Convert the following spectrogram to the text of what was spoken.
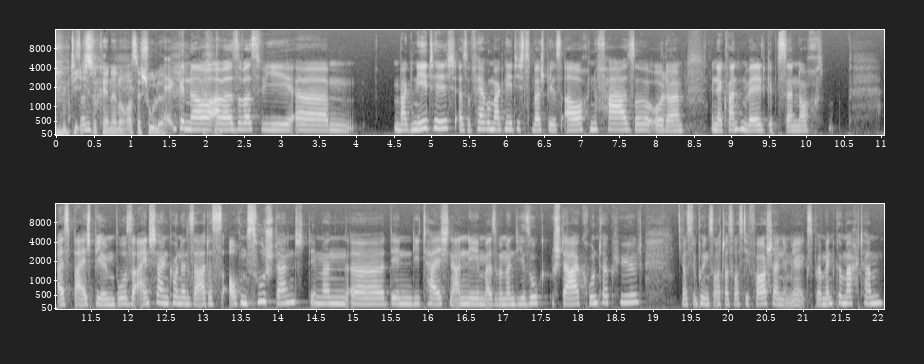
Die so, ich so kenne noch aus der Schule. Äh, genau, aber sowas wie ähm, magnetisch, also ferromagnetisch zum Beispiel ist auch eine Phase oder in der Quantenwelt gibt es dann noch als Beispiel ein Bose-Einstein-Kondensat, das ist auch ein Zustand, den man, äh, den die Teilchen annehmen, also wenn man die so stark runterkühlt, das ist übrigens auch das, was die Forscher in ihrem Experiment gemacht haben,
